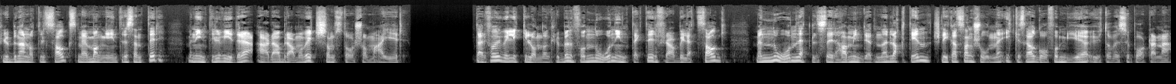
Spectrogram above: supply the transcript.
Klubben er nå til salgs med mange interessenter, men inntil videre er det Abramovic som står som eier. Derfor vil ikke London-klubben få noen inntekter fra billettsalg, men noen lettelser har myndighetene lagt inn slik at sanksjonene ikke skal gå for mye utover supporterne.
